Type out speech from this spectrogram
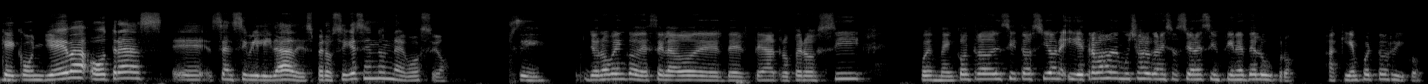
que conlleva otras eh, sensibilidades, pero sigue siendo un negocio. Sí. Yo no vengo de ese lado del teatro, pero sí, pues me he encontrado en situaciones y he trabajado en muchas organizaciones sin fines de lucro aquí en Puerto Rico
